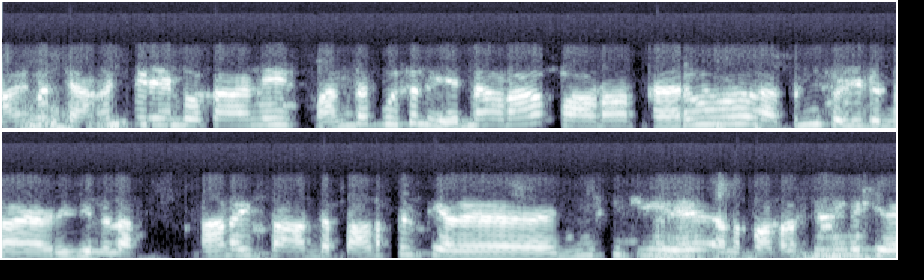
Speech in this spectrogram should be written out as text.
அதே மாதிரி செவன்டி ரெயின்போ காணி வந்த புதுசுல என்னடா படம் கரும அப்படின்னு சொல்லிட்டு இருந்தாங்க ரிவியூல ஆனா இப்ப அந்த படத்துக்கு அது மியூசிக்கு அந்த படம் சீனுக்கு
